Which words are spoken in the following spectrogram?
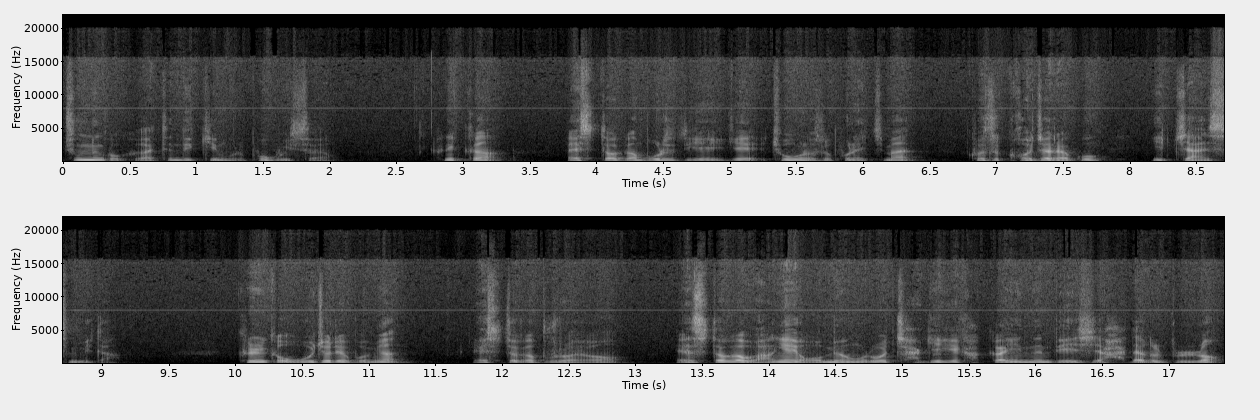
죽는 것과 같은 느낌으로 보고 있어요. 그러니까 에스더가 모르드게에게 좋은 옷을 보냈지만 그것을 거절하고 입지 않습니다. 그러니까 5절에 보면 에스더가 물어요. 에스더가 왕의 어명으로 자기에게 가까이 있는 네시 하닥을 불러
